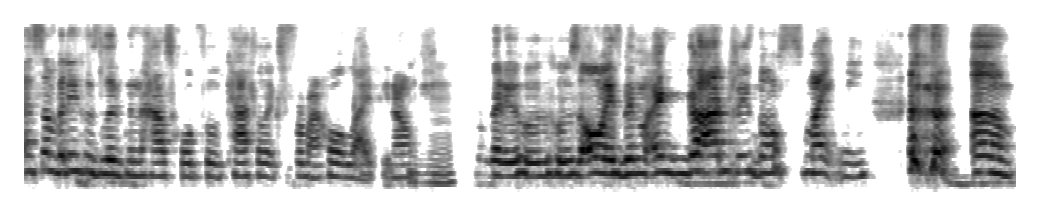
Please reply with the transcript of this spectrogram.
as somebody who's lived in a household full of Catholics for my whole life, you know, mm-hmm. somebody who, who's always been like, God, please don't smite me. um,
